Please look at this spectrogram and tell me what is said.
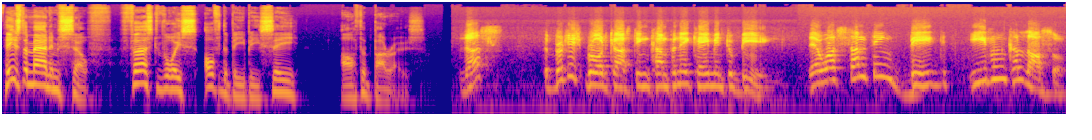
Here's the man himself, first voice of the BBC, Arthur Burrows. Thus, the British Broadcasting Company came into being. There was something big, even colossal,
